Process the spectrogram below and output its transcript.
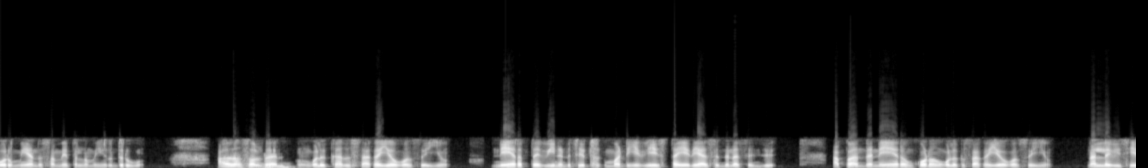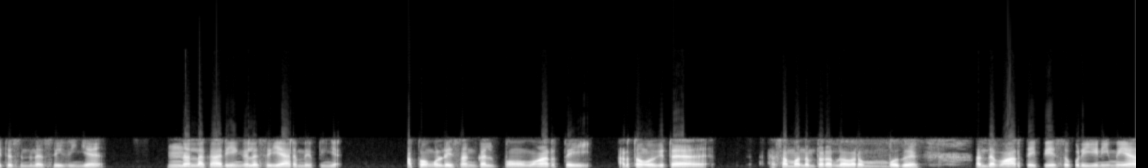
பொறுமையா அந்த சமயத்துல நம்ம இருந்துருவோம். அதுதான் சொல்றாரு. உங்களுக்கு அது சகயோகம் செய்யும். நேரத்தை வீணடிச்சிட்டு இருக்க மாட்டீங்க. வேஸ்டா எதையாவது சிந்தனை செஞ்சு. அப்ப அந்த நேரம் கூட உங்களுக்கு சகயோகம் செய்யும். நல்ல விஷயத்த சிந்தனை செய்வீங்க. நல்ல காரியங்களை செய்ய ஆரம்பிப்பீங்க. அப்போ உங்களுடைய சங்கல்பம் வார்த்தை அடுத்தவங்க கிட்ட சம்பந்தம் தொடர்புல வரும்போது அந்த வார்த்தை பேசக்கூடிய இனிமையா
